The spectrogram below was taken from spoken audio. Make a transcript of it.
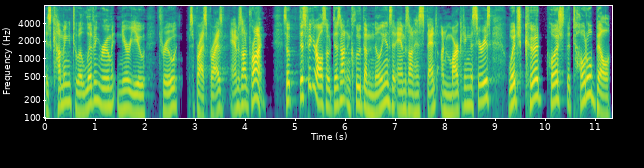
is coming to a living room near you through, surprise, surprise, Amazon Prime. So, this figure also does not include the millions that Amazon has spent on marketing the series, which could push the total bill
